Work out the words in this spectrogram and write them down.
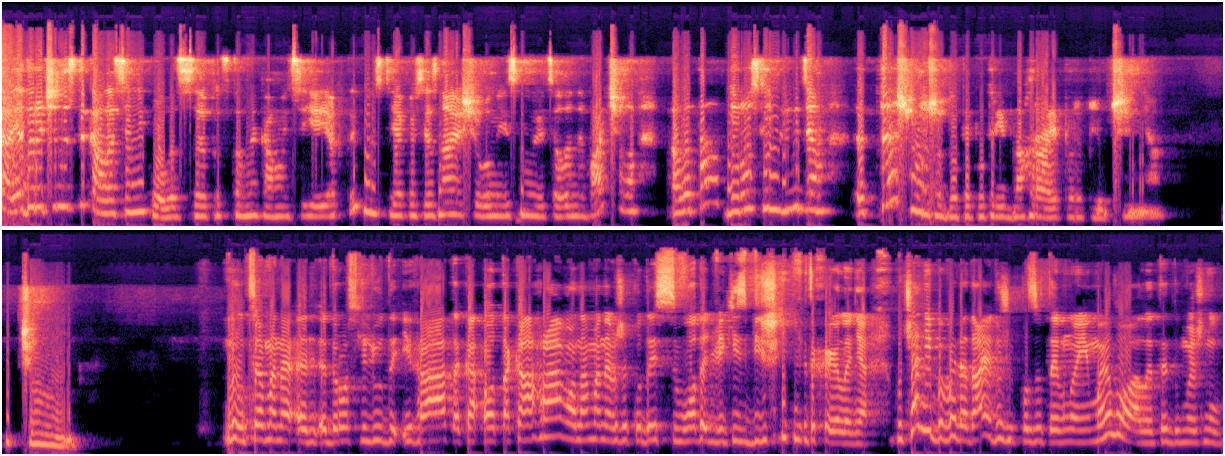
Так, я, до речі, не стикалася ніколи з представниками цієї активності. Якось я знаю, що вони існують, але не бачила. Але так, дорослим людям е, теж може бути потрібна гра і переключення. Чому ні? Ну, це в мене е, дорослі люди і гра, така, о, така гра, вона мене вже кудись сводить в якісь більші відхилення. Хоча ніби виглядає дуже позитивно і мило, але ти думаєш, ну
